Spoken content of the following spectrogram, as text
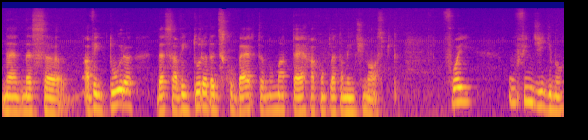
né, nessa aventura, dessa aventura da descoberta numa terra completamente inóspita. Foi um fim digno,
